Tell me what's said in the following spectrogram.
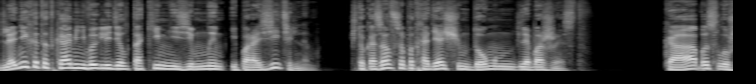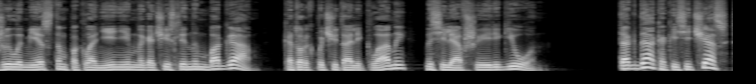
Для них этот камень выглядел таким неземным и поразительным, что казался подходящим домом для божеств. Кааба служила местом поклонения многочисленным богам, которых почитали кланы, населявшие регион. Тогда, как и сейчас,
